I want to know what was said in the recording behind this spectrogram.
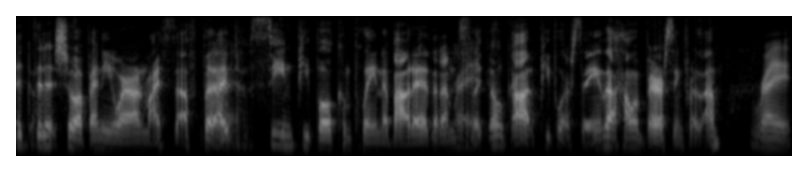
it go didn't show up anywhere on my stuff, but Right. I've seen people complain about it. That I'm just Right. like, oh god, people are saying that. How embarrassing for them. right.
